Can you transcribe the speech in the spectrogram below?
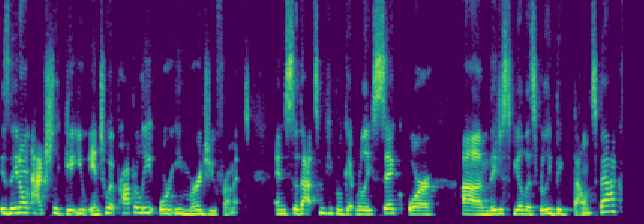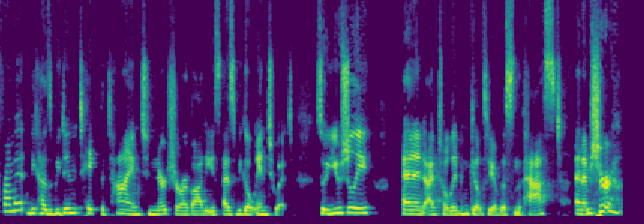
is they don't actually get you into it properly or emerge you from it. And so that's when people get really sick or um, they just feel this really big bounce back from it because we didn't take the time to nurture our bodies as we go into it. So, usually, and I've totally been guilty of this in the past. And I'm sure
